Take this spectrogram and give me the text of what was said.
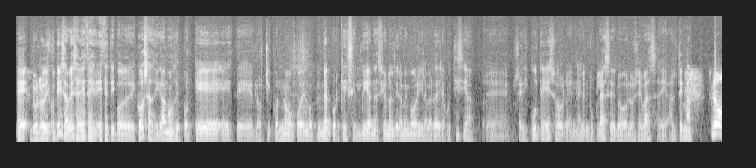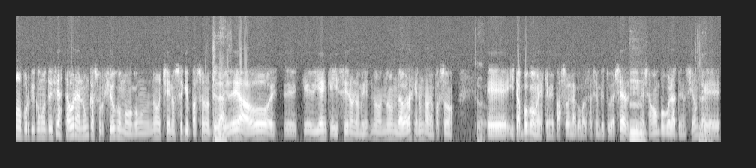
Eh, ¿Lo discutís a veces este, este tipo de cosas, digamos, de por qué este, los chicos no pueden comprender por qué es el Día Nacional de la Memoria y la Verdad y la Justicia? Eh, ¿Se discute eso? ¿En, tu clase lo, lo llevas eh, al tema? No, porque como te decía, hasta ahora nunca surgió como, como no, che, no sé qué pasó, no tengo idea, o este, qué bien que hicieron los... No, no, la verdad es que nunca me pasó. Eh, y tampoco es que me pasó en la conversación que tuve ayer, sí mm. me llamó un poco la atención que,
